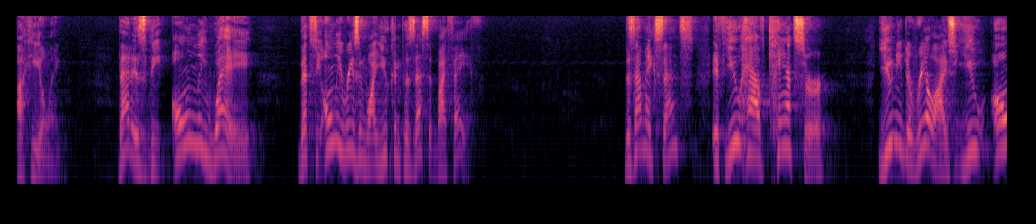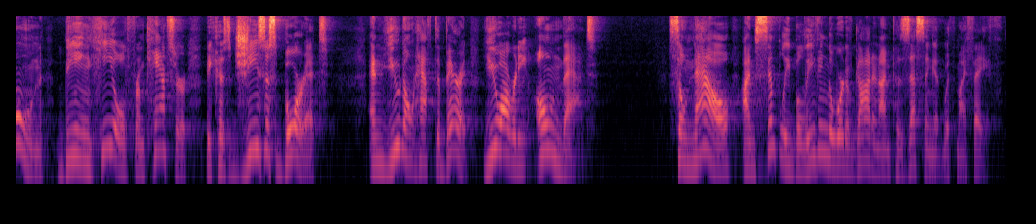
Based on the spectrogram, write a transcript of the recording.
a healing. That is the only way, that's the only reason why you can possess it by faith. Does that make sense? If you have cancer, you need to realize you own being healed from cancer because Jesus bore it and you don't have to bear it. You already own that. So now I'm simply believing the Word of God and I'm possessing it with my faith.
